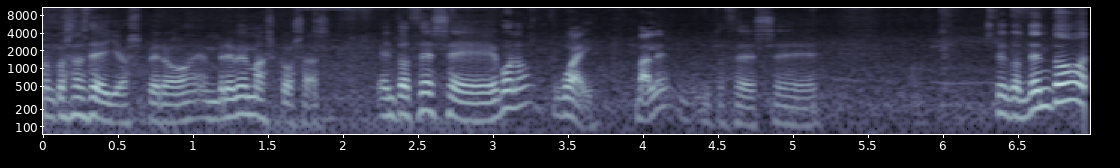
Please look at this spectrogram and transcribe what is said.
son cosas de ellos, pero en breve más cosas. Entonces, eh, bueno, guay, ¿vale? Entonces, eh, estoy contento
